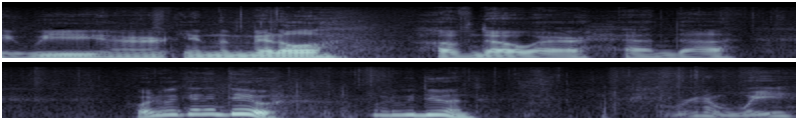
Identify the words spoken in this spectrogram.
right, we are in the middle of nowhere, and uh, what are we gonna do? What are we doing? We're gonna weigh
